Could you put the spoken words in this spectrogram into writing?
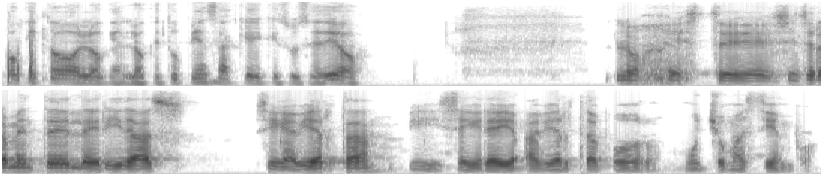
poquito lo que, lo que tú piensas que, que sucedió. No, este, sinceramente, la heridas sigue abierta y seguirá abierta por mucho más tiempo.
